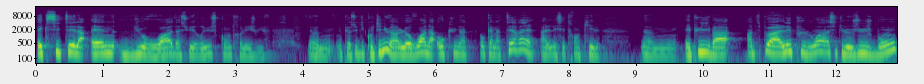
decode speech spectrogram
exciter la haine du roi d'Assuérus contre les Juifs. Euh, et puis ensuite il continue, hein, le roi n'a aucun, intérêt à le laisser tranquille. Euh, et puis il va un petit peu aller plus loin, si tu le juges bon,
